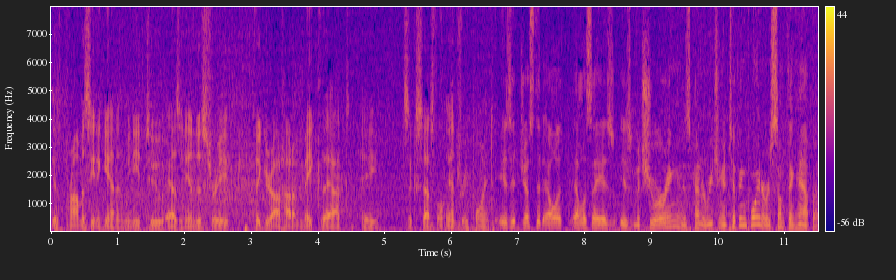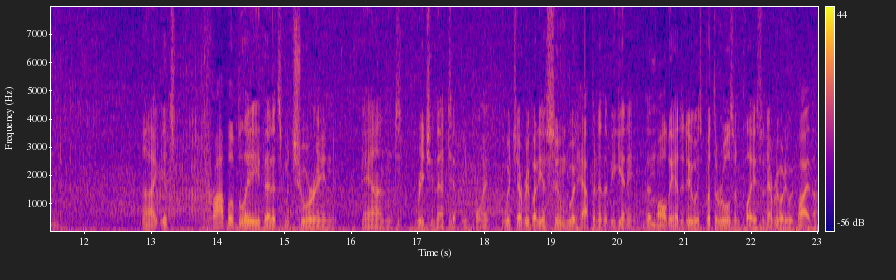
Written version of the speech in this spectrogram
is promising again, and we need to, as an industry, figure out how to make that a successful entry point. Is it just that LSA is, is maturing and is kind of reaching a tipping point, or has something happened? Uh, it's probably that it's maturing and reaching that tipping point, which everybody assumed would happen in the beginning. That Mhm. all they had to do was put the rules in place and everybody would buy them.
